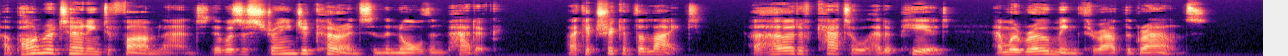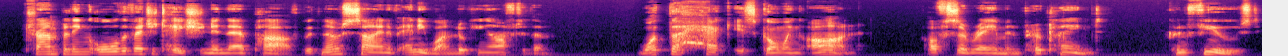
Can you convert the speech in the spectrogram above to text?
Upon returning to farmland, there was a strange occurrence in the northern paddock, like a trick of the light, a herd of cattle had appeared and were roaming throughout the grounds, trampling all the vegetation in their path with no sign of anyone looking after them. What the heck is going on? Officer Raymond proclaimed, confused,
